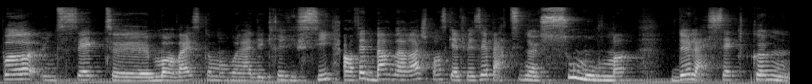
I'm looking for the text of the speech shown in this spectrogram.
pas une secte euh, mauvaise comme on va la décrire ici. En fait, Barbara, je pense qu'elle faisait partie d'un sous-mouvement de la secte comme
